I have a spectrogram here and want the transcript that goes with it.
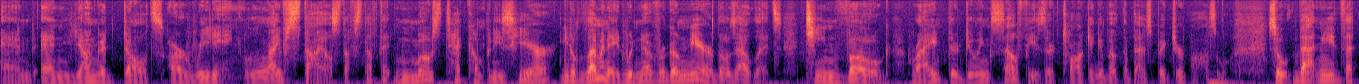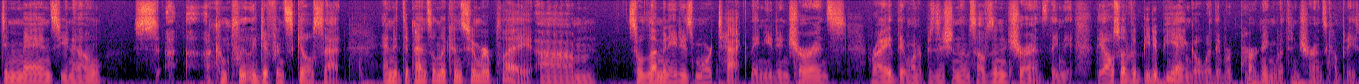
and and young adults are reading, lifestyle stuff, stuff that most tech companies here, you know, Lemonade would never go near those outlets. Teen Vogue, right? They're doing selfies, they're talking about the best picture possible. So that needs that demands, you know, a completely different skill set, and it depends on the consumer play. Um, so Lemonade is more tech. They need insurance, right? They want to position themselves in insurance. They they also have a B two B angle where they were partnering with insurance companies.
